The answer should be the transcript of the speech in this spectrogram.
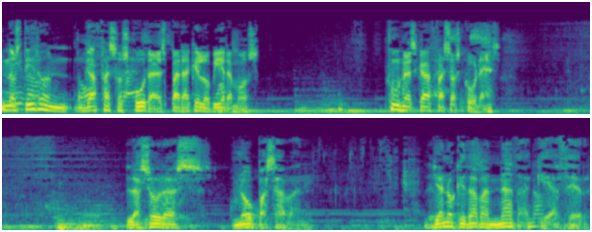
Nos dieron gafas oscuras para que lo viéramos. Unas gafas oscuras. Las horas no pasaban. Ya no quedaba nada que hacer.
